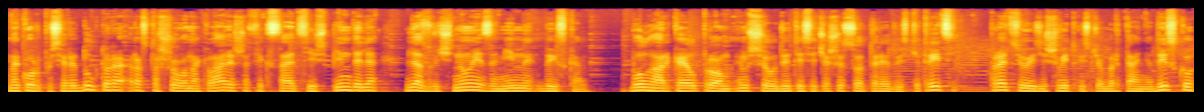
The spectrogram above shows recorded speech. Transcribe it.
На корпусі редуктора розташована клавіша фіксації шпінделя для зручної заміни диска. Болгарка Elprom MSHU 2600-230 працює зі швидкістю обертання диску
